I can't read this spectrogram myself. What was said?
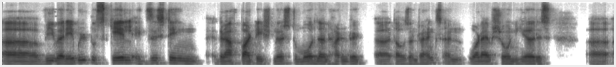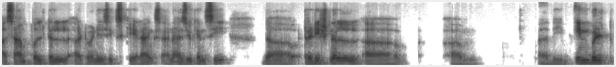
uh, we were able to scale existing graph partitioners to more than 100,000 uh, ranks. And what I've shown here is uh, a sample till 26K uh, ranks. And as you can see, the traditional uh, um, uh, the inbuilt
